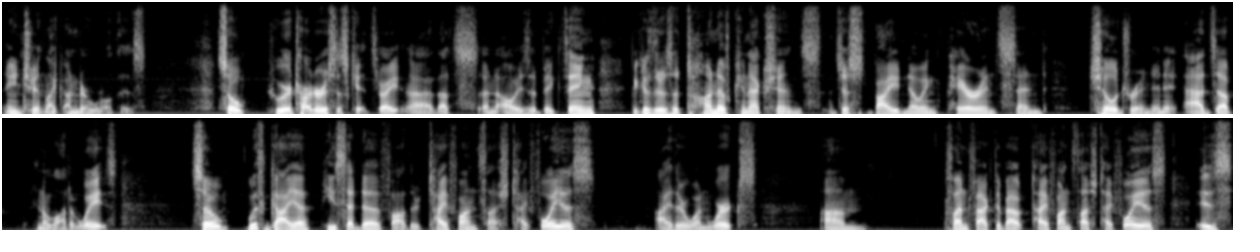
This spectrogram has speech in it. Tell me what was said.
ancient like underworld is. So, who are Tartarus's kids, right? Uh, that's an, always a big thing because there's a ton of connections just by knowing parents and children, and it adds up in a lot of ways. So, with Gaia, he's said to have fathered Typhon slash Typhoeus. Either one works. Um, fun fact about Typhon slash Typhoeus is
